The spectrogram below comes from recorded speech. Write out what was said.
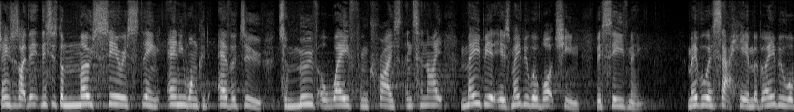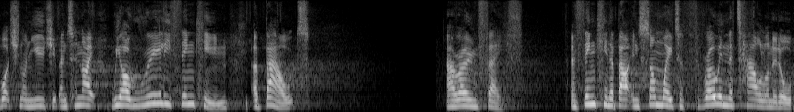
James was like, This is the most serious thing anyone could ever do to move away from Christ. And tonight, maybe it is. Maybe we're watching this evening. Maybe we're sat here. Maybe we're watching on YouTube. And tonight, we are really thinking about our own faith and thinking about in some way to throw in the towel on it all.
